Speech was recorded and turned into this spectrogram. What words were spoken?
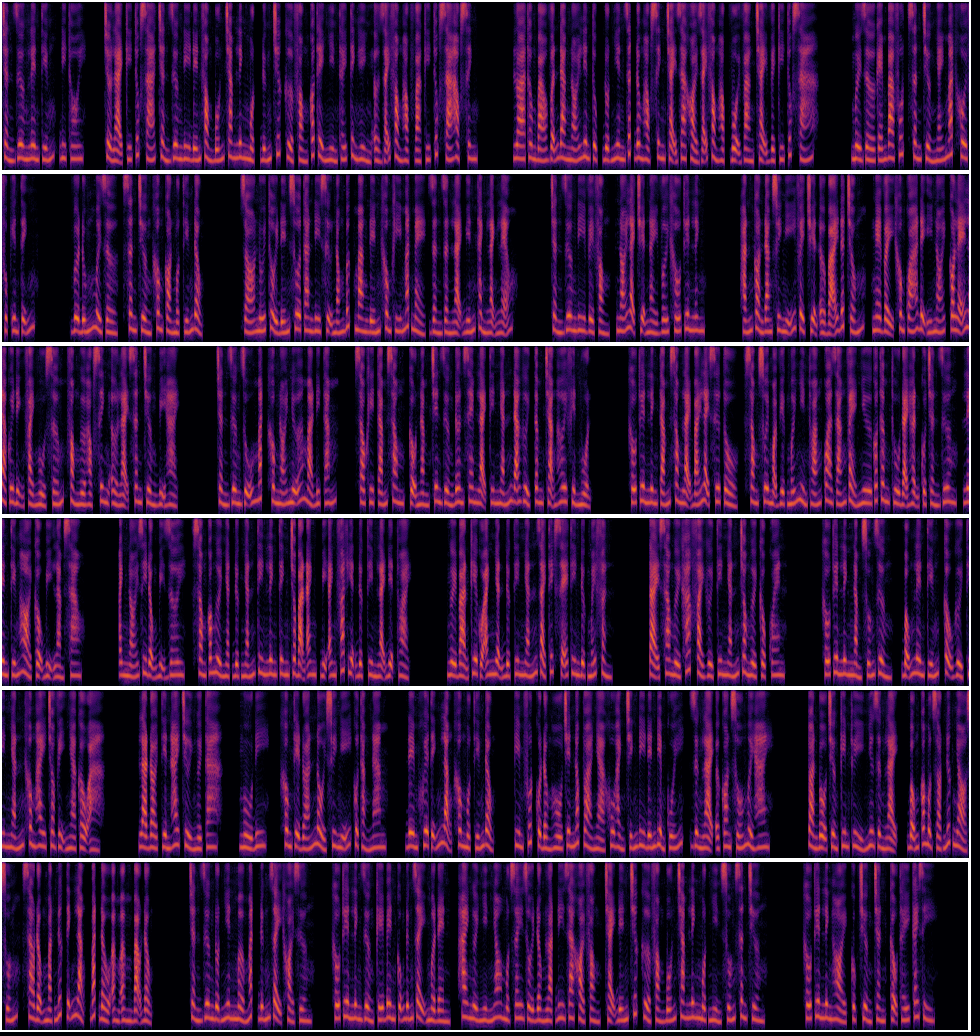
Trần Dương lên tiếng, đi thôi. Trở lại ký túc xá Trần Dương đi đến phòng 401 đứng trước cửa phòng có thể nhìn thấy tình hình ở dãy phòng học và ký túc xá học sinh. Loa thông báo vẫn đang nói liên tục đột nhiên rất đông học sinh chạy ra khỏi dãy phòng học vội vàng chạy về ký túc xá. 10 giờ kém 3 phút sân trường nháy mắt khôi phục yên tĩnh. Vừa đúng 10 giờ, sân trường không còn một tiếng động. Gió núi thổi đến xua tan đi sự nóng bức mang đến không khí mát mẻ, dần dần lại biến thành lạnh lẽo. Trần Dương đi về phòng, nói lại chuyện này với Khấu thiên Linh. Hắn còn đang suy nghĩ về chuyện ở bãi đất trống, nghe vậy không quá để ý nói có lẽ là quy định phải ngủ sớm, phòng ngừa học sinh ở lại sân trường bị hại. Trần Dương rũ mắt không nói nữa mà đi tắm. Sau khi tắm xong, cậu nằm trên giường đơn xem lại tin nhắn đã gửi tâm trạng hơi phiền muộn. Khấu Thuyên Linh tắm xong lại bái lại sư tổ, xong xuôi mọi việc mới nhìn thoáng qua dáng vẻ như có thâm thù đại hận của Trần Dương, lên tiếng hỏi cậu bị làm sao. Anh nói di động bị rơi, xong có người nhặt được nhắn tin linh tinh cho bạn anh, bị anh phát hiện được tìm lại điện thoại. Người bạn kia của anh nhận được tin nhắn giải thích sẽ tin được mấy phần. Tại sao người khác phải gửi tin nhắn cho người cậu quen? Khấu Tuyên Linh nằm xuống giường, bỗng lên tiếng, cậu gửi tin nhắn không hay cho vị nhà cậu à? Là đòi tiền hay chửi người ta? Ngủ đi, không thể đoán nổi suy nghĩ của thằng Nam. Đêm khuya tĩnh lặng không một tiếng động. Kim phút của đồng hồ trên nóc tòa nhà khu hành chính đi đến điểm cuối, dừng lại ở con số 12. Toàn bộ trường kim thủy như dừng lại, bỗng có một giọt nước nhỏ xuống, sao động mặt nước tĩnh lặng, bắt đầu ầm ầm bạo động. Trần Dương đột nhiên mở mắt đứng dậy khỏi giường. Khấu Thiên Linh giường kế bên cũng đứng dậy mở đèn, hai người nhìn nhau một giây rồi đồng loạt đi ra khỏi phòng, chạy đến trước cửa phòng 401 nhìn xuống sân trường. Khấu Thiên Linh hỏi, Cục trưởng Trần, cậu thấy cái gì?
